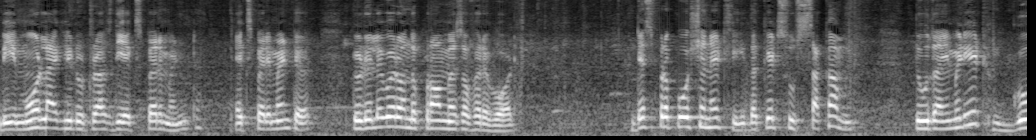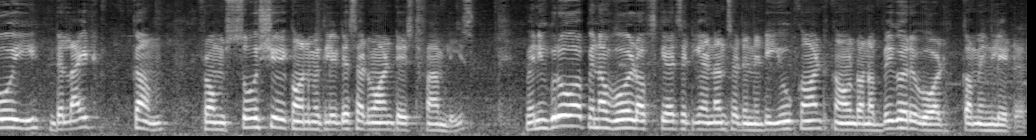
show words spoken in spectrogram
be more likely to trust the experiment experimenter to deliver on the promise of a reward. Disproportionately, the kids who succumb to the immediate gooey delight come from socio-economically disadvantaged families. When you grow up in a world of scarcity and uncertainty, you can't count on a bigger reward coming later.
